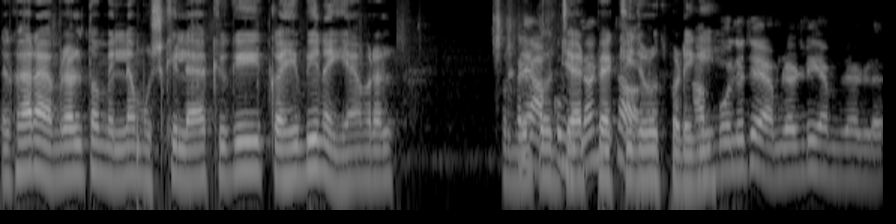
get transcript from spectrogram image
देखो यार एमरल तो मिलना मुश्किल है क्योंकि कहीं भी नहीं है एमरल और मेरे को जेट पैक की ज़रूरत पड़ेगी। आप बोले थे एमरल्ड ही एमरल्ड हाँ।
